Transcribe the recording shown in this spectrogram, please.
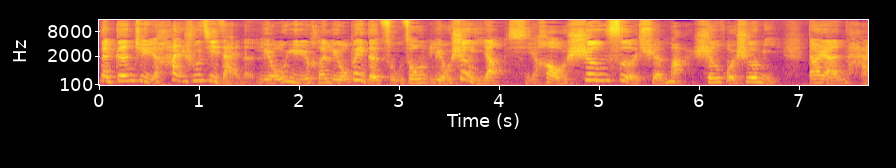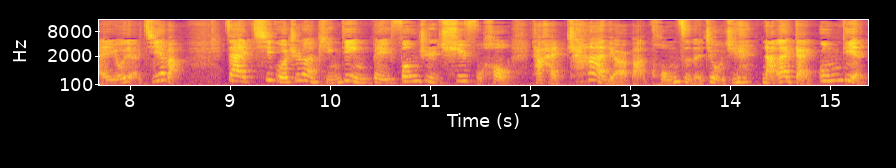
那根据《汉书》记载呢，刘虞和刘备的祖宗刘胜一样，喜好声色犬马，生活奢靡，当然还有点结巴。在七国之乱平定，被封至曲阜后，他还差点把孔子的旧居 拿来改宫殿。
